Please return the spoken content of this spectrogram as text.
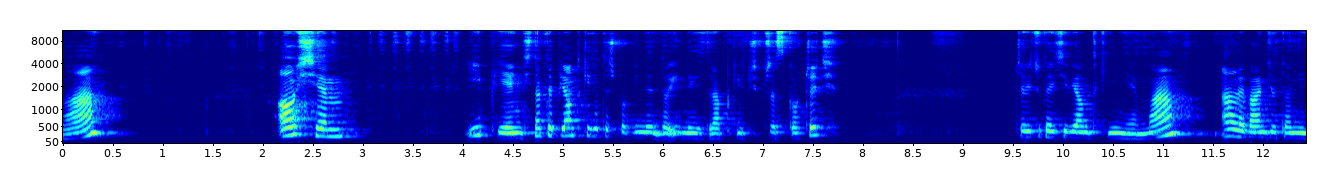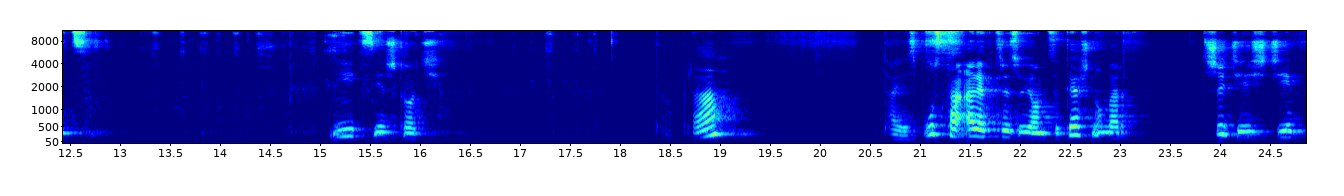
Dwa. Osiem. I pięć. Na te piątki to też powinny do innej zdrapki przeskoczyć. Czyli tutaj dziewiątki nie ma, ale Wandziu to nic. Nic nie szkodzi. Dobra. Ta jest pusta. Elektryzujący cache numer 30.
